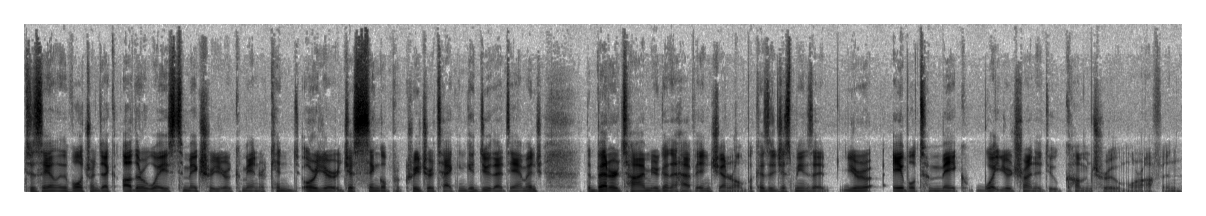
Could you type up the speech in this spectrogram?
to say in the Voltron deck, other ways to make sure your commander can or your just single creature attacking can do that damage, the better time you're going to have in general because it just means that you're able to make what you're trying to do come true more often.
